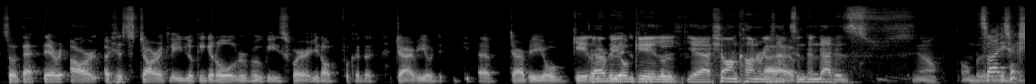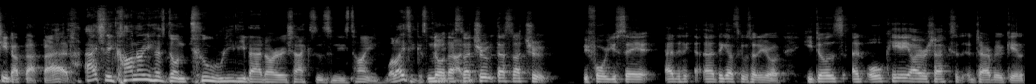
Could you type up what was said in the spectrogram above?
So that there are historically looking at older movies where you know fucking Darby o, uh, Darby O'Gill, Darby O'Gill, people. yeah, Sean Connery's Uh, accent, and that is, you know, So unbelievable. it's actually not that bad. Actually, Connery has done two really bad Irish accents in his time. Well, I think it's No, that's bad. not true. That's not true. Before you say anything, anything else comes out of your mouth, he does an okay Irish accent in Darby O'Gill.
